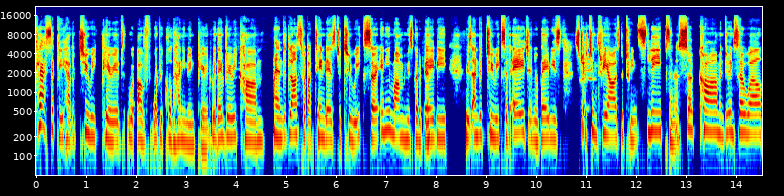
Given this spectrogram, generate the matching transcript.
classically have a two week period of what we call the honeymoon period, where they're very calm, and it lasts for about 10 days to two weeks. So, any mom who's got a baby who's under two weeks of age and your baby's stretching three hours between sleeps and is so calm and doing so well,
